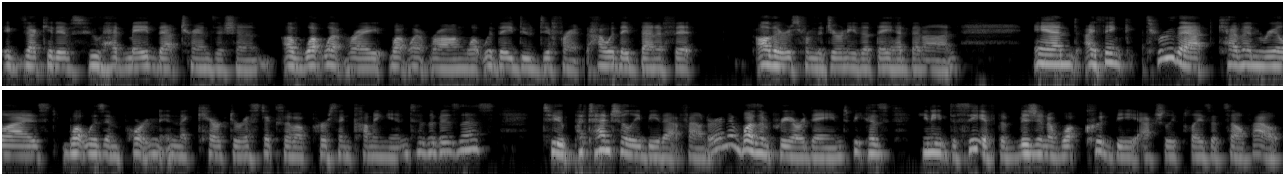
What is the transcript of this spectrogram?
executives who had made that transition of what went right, what went wrong, what would they do different, how would they benefit others from the journey that they had been on. And I think through that, Kevin realized what was important in the characteristics of a person coming into the business to potentially be that founder. And it wasn't preordained because you need to see if the vision of what could be actually plays itself out.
